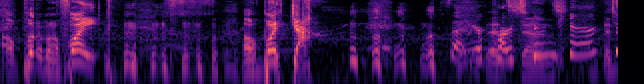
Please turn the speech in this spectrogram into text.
I'll put him a fight. I'll bite ya. Is that your That cartoon sounds- character?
